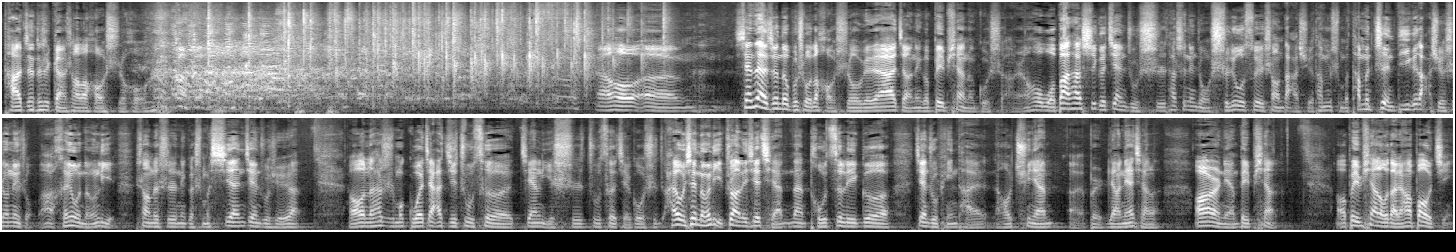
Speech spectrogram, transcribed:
她真的是赶上了好时候。然后呃。现在真的不是我的好时候，我给大家讲那个被骗的故事啊。然后我爸他是一个建筑师，他是那种十六岁上大学，他们什么他们镇第一个大学生那种啊，很有能力，上的是那个什么西安建筑学院。然后呢，他是什么国家级注册监理师、注册结构师，还有一些能力，赚了一些钱，那投资了一个建筑平台。然后去年呃不是两年前了，二二年被骗了，然后被骗了，我打电话报警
